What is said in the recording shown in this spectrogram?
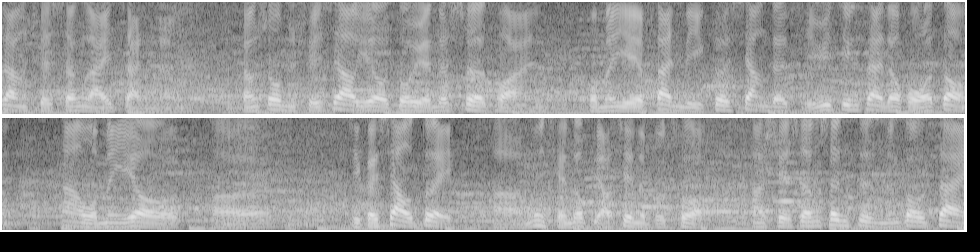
让学生来展能。比方说，我们学校也有多元的社团。我们也办理各项的体育竞赛的活动，那我们也有呃几个校队啊、目前都表现得不错。那学生甚至能够在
